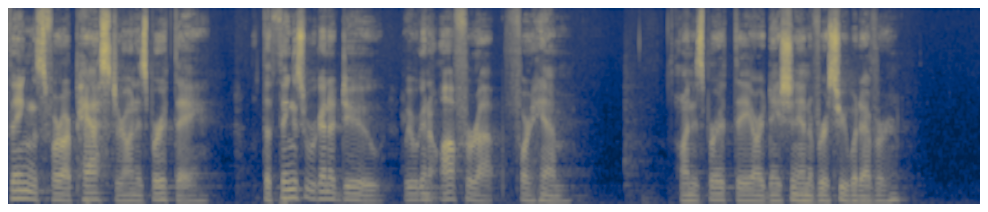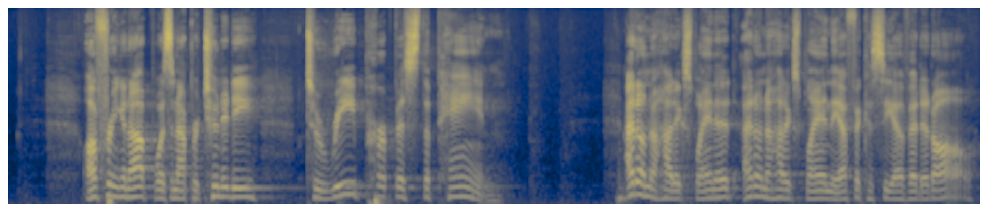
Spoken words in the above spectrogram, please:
things for our pastor on his birthday. The things we were going to do, we were going to offer up for him on his birthday, ordination anniversary, whatever. Offering it up was an opportunity to repurpose the pain. I don't know how to explain it. I don't know how to explain the efficacy of it at all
